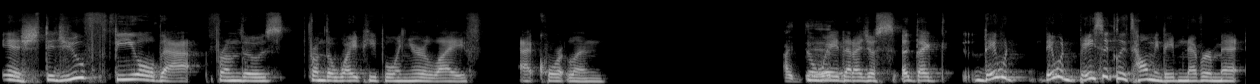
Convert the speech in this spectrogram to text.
Ish did you feel that from those from the white people in your life at cortland? I did. the way that i just uh, like they would they would basically tell me they've never met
